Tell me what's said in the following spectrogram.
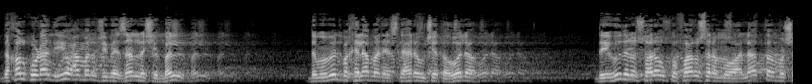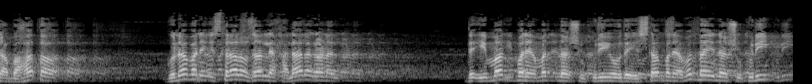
د خلکو وړاندې یو عمل چې به ځان لشي بل د مؤمن په خلاف باندې اصلاح راوچته ولا د يهود او سره او کفارو سره موالات او مشابهت ګناه باندې اصرار او ځان له حلال غنل د ایمان په نعمت ناشکری او د اسلام په نعمت باندې ناشکری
